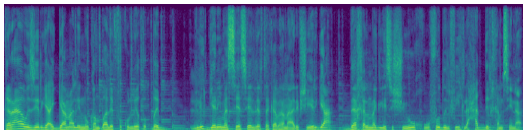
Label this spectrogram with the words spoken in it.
كان عاوز يرجع الجامعة لأنه كان طالب في كلية الطب. للجريمة السياسية اللي ارتكبها ما عرفش يرجع دخل مجلس الشيوخ وفضل فيه لحد الخمسينات.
